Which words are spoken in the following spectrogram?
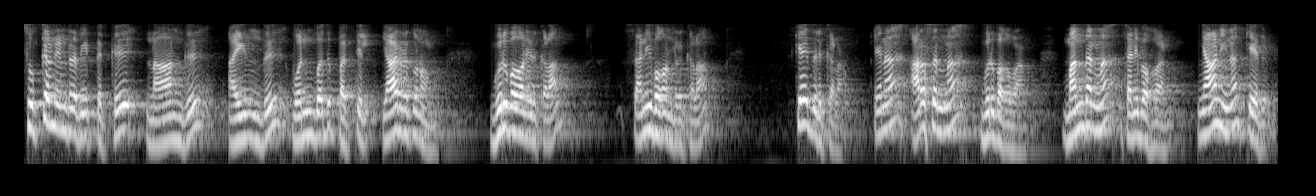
சுக்கரன் என்ற வீட்டுக்கு நான்கு ஐந்து ஒன்பது பத்தில் யார் இருக்கணும்? குரு பகவான் இருக்கலாம் சனி பகவான் இருக்கலாம் கேது இருக்கலாம். ஏன்னா அரசன்னா குரு பகவான் மந்தன்னா சனி பகவான் ஞானினா கேது.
